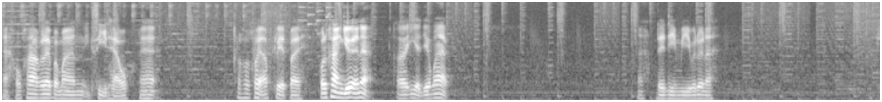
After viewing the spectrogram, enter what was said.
อะคร่าวๆก็ได้ประมาณอีก 4 แถวนะฮะก็ค่อยๆอัปเกรดไปค่อนข้างเยอะนะเนี่ยรายละเอียดเยอะมากอะได้ดีมีไปด้วยนะ โอเค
